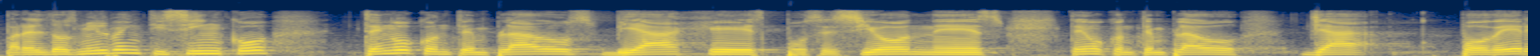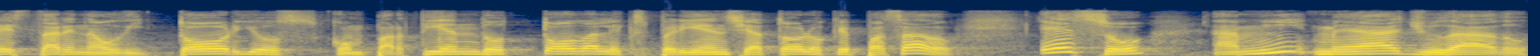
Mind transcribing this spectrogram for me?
Para el 2025 tengo contemplados viajes, posesiones, tengo contemplado ya poder estar en auditorios compartiendo toda la experiencia, todo lo que he pasado. Eso a mí me ha ayudado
